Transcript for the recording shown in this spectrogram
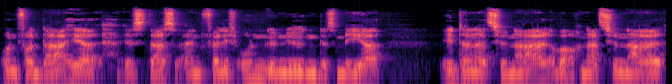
Und von daher ist das ein völlig ungenügendes Mehr. International, aber auch national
